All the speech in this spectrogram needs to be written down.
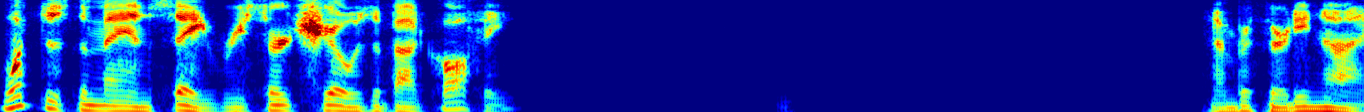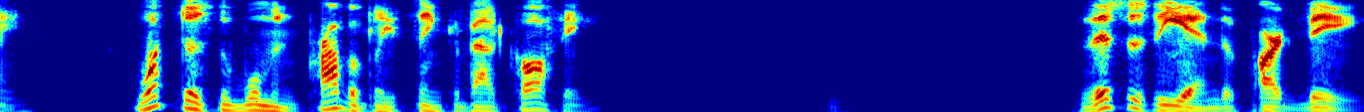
What does the man say research shows about coffee? Number 39. What does the woman probably think about coffee? This is the end of Part B,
